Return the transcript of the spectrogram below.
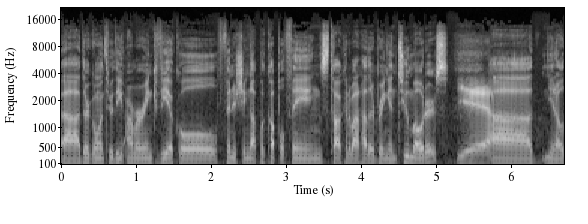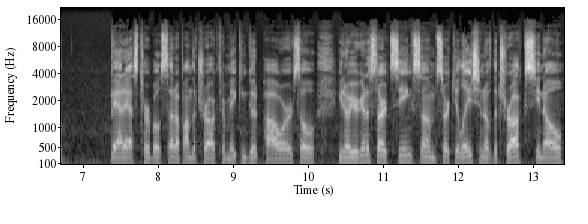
Uh, they're going through the Armor Inc. vehicle, finishing up a couple things, talking about how they're bringing two motors. Yeah. Uh, you know, badass turbo setup on the truck. They're making good power, so you know you're going to start seeing some circulation of the trucks. You know,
